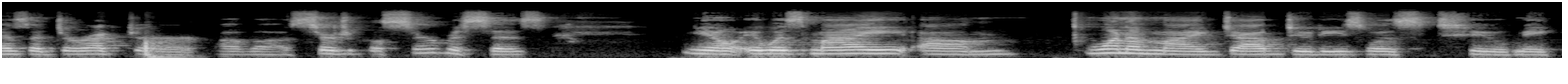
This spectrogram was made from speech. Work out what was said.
as a director of uh, surgical services you know it was my um, one of my job duties was to make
